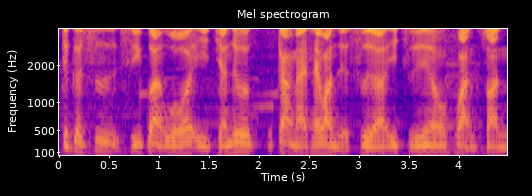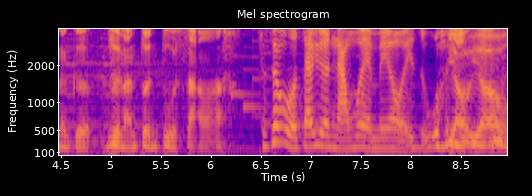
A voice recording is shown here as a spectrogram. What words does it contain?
这个是习惯。我以前就刚来台湾也是啊，一直要换算那个越南盾多少啊。可是我在越南，我也没有一直问。有有，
